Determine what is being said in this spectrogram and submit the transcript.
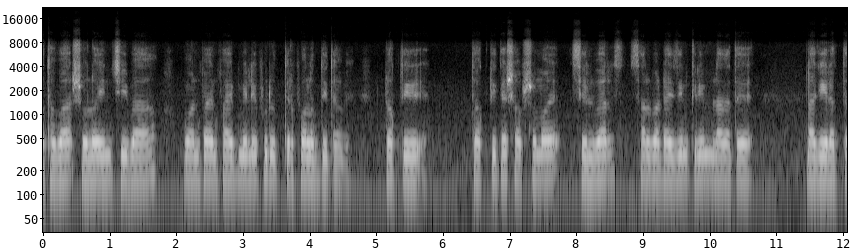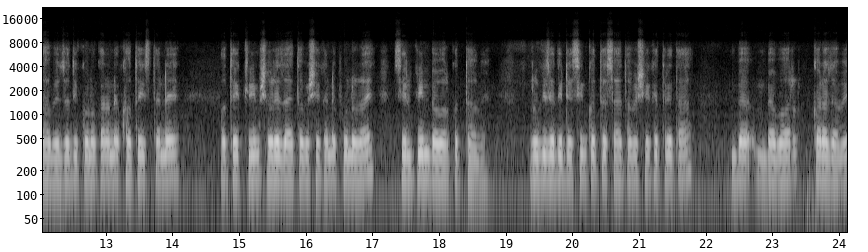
অথবা ষোলো ইঞ্চি বা ওয়ান পয়েন্ট ফাইভ মিলি পুরুত্বের ফলক দিতে হবে। টকটি ত্বকটিতে সবসময় সিলভার সালভাডাইজিন ক্রিম লাগাতে, লাগিয়ে রাখতে হবে। যদি কোনো কারণে ক্ষত স্থানে হতে ক্রিম সরে যায়, তবে সেখানে পুনরায় সিল ক্রিম ব্যবহার করতে হবে। রোগী যদি ড্রেসিং করতে চায়, তবে সেক্ষেত্রে তা ব্যবহার করা যাবে।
